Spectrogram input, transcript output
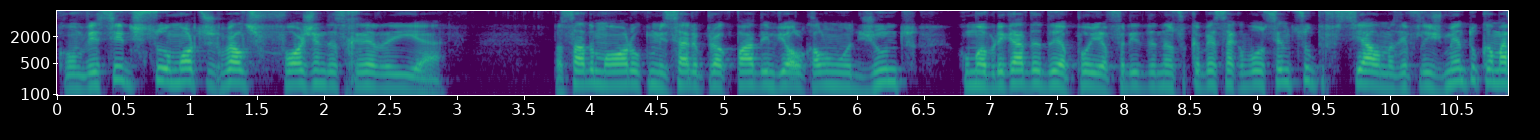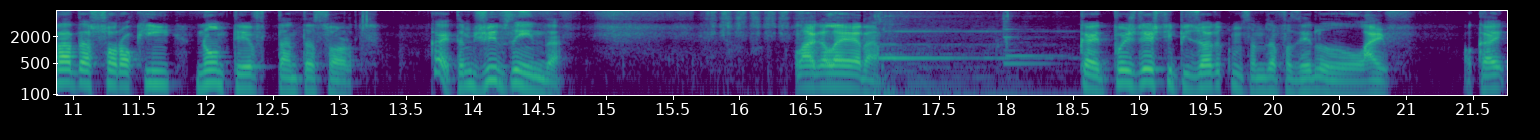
Convencidos de sua morte, os rebeldes fogem da serraria. Passado uma hora, o comissário, preocupado, enviou ao local um adjunto com uma brigada de apoio. A ferida na sua cabeça acabou sendo superficial, mas infelizmente o camarada Sorokin não teve tanta sorte. Ok, estamos vivos ainda. Lá, galera. Ok, depois deste episódio começamos a fazer live. Ok?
